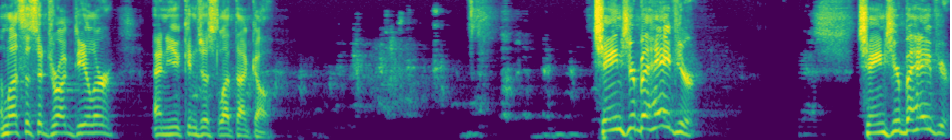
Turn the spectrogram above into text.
unless it's a drug dealer and you can just let that go. Change your behavior. Change your behavior.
